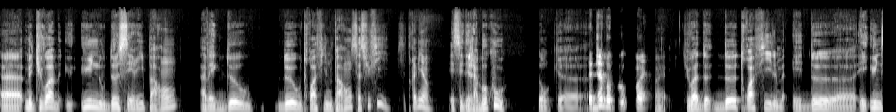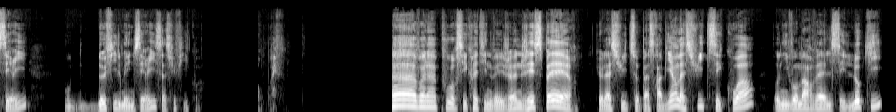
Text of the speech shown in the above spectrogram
Euh, mais tu vois, une ou deux séries par an, avec deux ou deux ou trois films par an, ça suffit. C'est très bien. Et c'est déjà beaucoup. Donc. Euh, c'est déjà beaucoup, ouais. ouais. Tu vois, deux, deux, trois films et, deux, euh, et une série, ou deux films et une série, ça suffit, quoi. Bon, bref. Ah, voilà pour Secret Invasion. J'espère que la suite se passera bien. La suite, c'est quoi? Au niveau Marvel, c'est Loki,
